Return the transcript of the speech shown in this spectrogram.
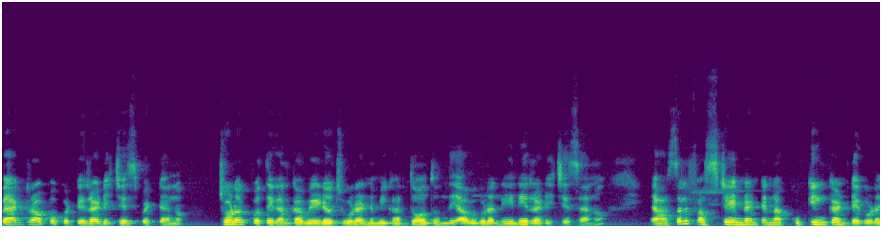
బ్యాక్ డ్రాప్ ఒకటి రెడీ చేసి పెట్టాను. చూడకపోతే కనుక ఆ వీడియో చూడండి మీకు అర్థమవుతుంది. అవి కూడా నేనే రెడీ చేశాను. అసలు ఫస్ట్ ఏంటంటే నాకు కుకింగ్ కంటే కూడా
